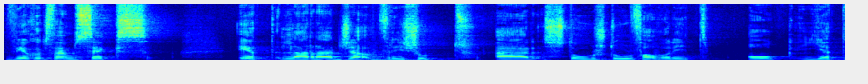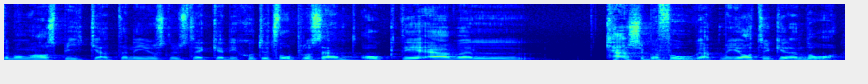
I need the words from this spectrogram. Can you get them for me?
V75 6 ett Laraja Vrishut är stor, stor favorit och jättemånga har spikat. Den är just nu sträckad i 72 procent och det är väl kanske befogat, men jag tycker ändå.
